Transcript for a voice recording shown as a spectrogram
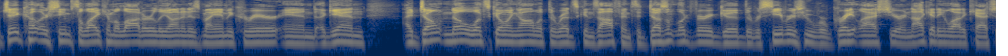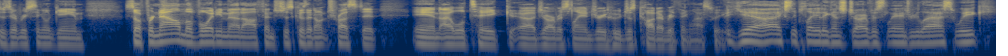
Jay Cutler seems to like him a lot early on in his Miami career. And again, I don't know what's going on with the Redskins offense. It doesn't look very good. The receivers who were great last year are not getting a lot of catches every single game. So for now, I'm avoiding that offense just because I don't trust it. And I will take uh, Jarvis Landry, who just caught everything last week. yeah, I actually played against Jarvis Landry last week,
